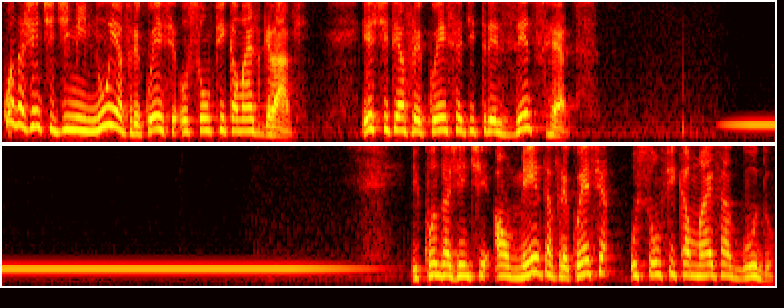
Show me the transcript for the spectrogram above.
Quando a gente diminui a frequência, o som fica mais grave. Este tem a frequência de 300 Hz. E quando a gente aumenta a frequência, o som fica mais agudo.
